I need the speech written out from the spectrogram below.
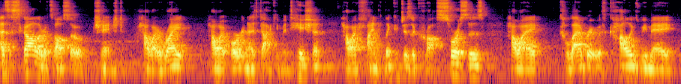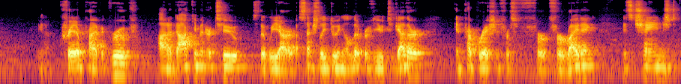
As a scholar, it's also changed how I write, how I organize documentation, how I find linkages across sources, how I collaborate with colleagues. We may you know, create a private group on a document or two so that we are essentially doing a lit review together in preparation for, for, for writing. It's changed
